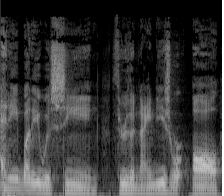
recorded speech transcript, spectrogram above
anybody was seeing through the 90s were all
